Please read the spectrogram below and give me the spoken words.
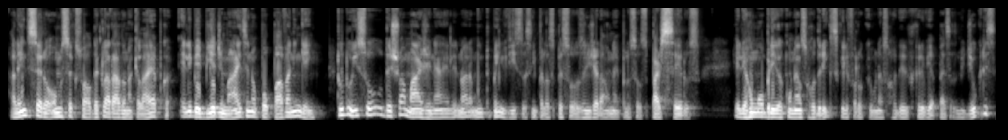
Além de ser homossexual declarado naquela época, ele bebia demais e não poupava ninguém. Tudo isso o deixou à margem, né? Ele não era muito bem visto assim pelas pessoas em geral, né? Pelos seus parceiros. Ele arrumou briga com Nelson Rodrigues, que ele falou que o Nelson Rodrigues escrevia peças medíocres,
